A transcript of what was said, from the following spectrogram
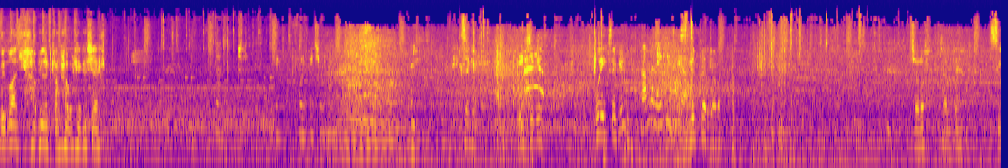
मेरे को आज यहाँ पे लटकाना पड़ेगा शायद। पीछे एक सेकेंड एक सेकेंड वो एक सेकेंड हाँ मैं नहीं खींच गया स्लिप कर गया बस। चलो चलते हैं। सी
